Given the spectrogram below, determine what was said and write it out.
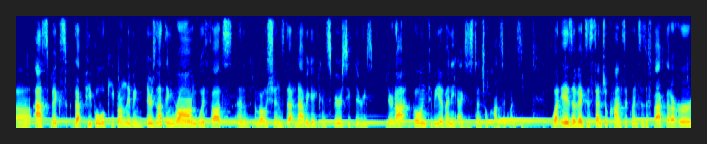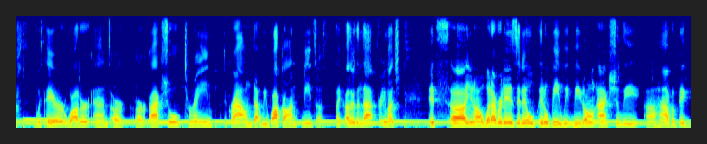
uh, aspects that people will keep on living. There's nothing wrong with thoughts and emotions that navigate conspiracy theories. They're not going to be of any existential consequence. What is of existential consequence is the fact that our earth, with air, water, and our, our actual terrain, the ground that we walk on, needs us. Like, other than that, pretty much it's uh, you know whatever it is it'll it'll be. We, we don't actually uh, have a big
